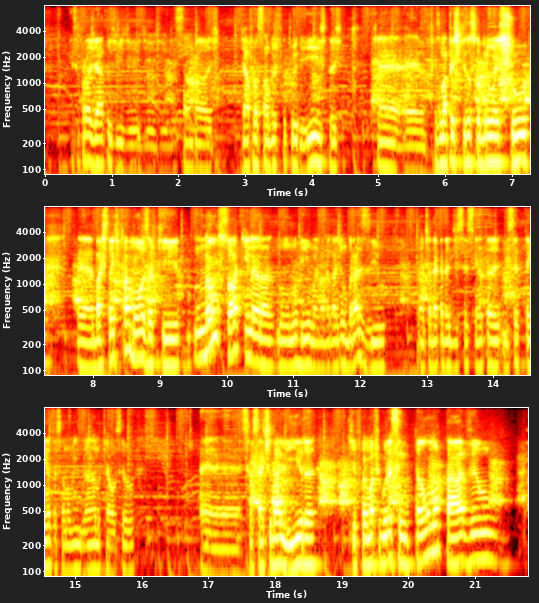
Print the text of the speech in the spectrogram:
esse projeto de, de, de, de, de sambas, de afro-sambas futuristas. É, é, fiz uma pesquisa sobre um Exu é, bastante famoso aqui, não só aqui né, no, no, Rio, mas na verdade no Brasil, durante a década de 60 e 70, se eu não me engano, que é o seu, é, seu sete da Lira, que foi uma figura assim tão notável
